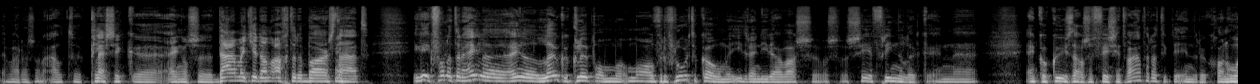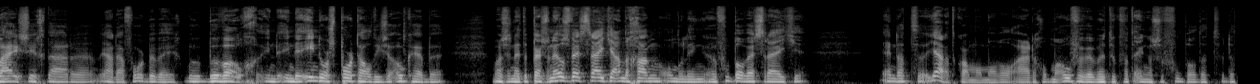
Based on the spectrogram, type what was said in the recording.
En waar dan zo'n oud eh, classic uh, Engelse dametje dan achter de bar staat. Ik, ik, vond het een hele, hele leuke club om, om over de vloer te komen. Iedereen die daar was, eh, was, was zeer vriendelijk. En, uh, en Cocu is daar als een vis in het water, had ik de indruk. Gewoon hoe hij zich daar, uh, ja, daar voortbeweeg, be, bewoog. In de, in de indoor sporthal die ze ook hebben, was er net een personeelswedstrijdje aan de gang. Onderling een voetbalwedstrijdje. En dat, ja, dat kwam allemaal wel aardig op me over. We hebben natuurlijk van het Engelse voetbal dat, dat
